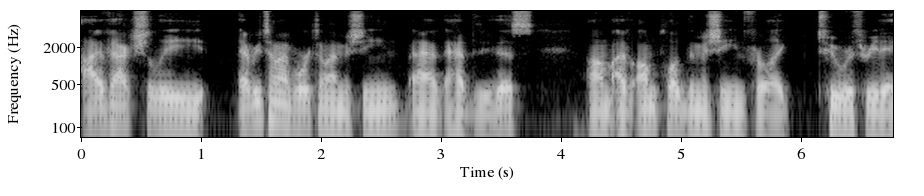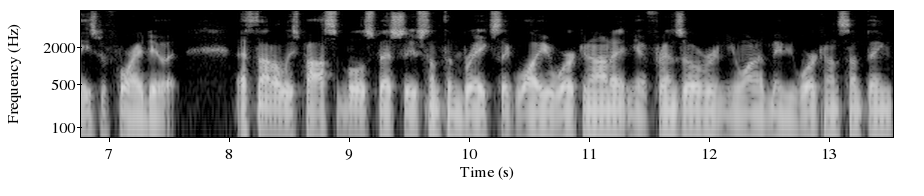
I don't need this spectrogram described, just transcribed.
I've actually, every time I've worked on my machine and I had to do this, um, I've unplugged the machine for like two or three days before I do it. That's not always possible, especially if something breaks, like while you're working on it and you have friends over and you want to maybe work on something.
